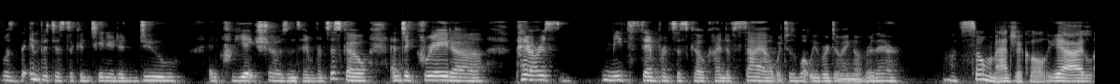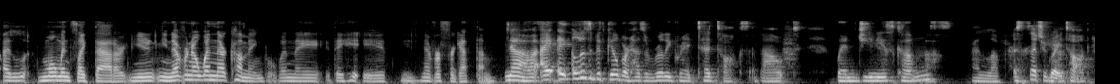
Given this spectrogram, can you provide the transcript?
was the impetus to continue to do and create shows in San Francisco, and to create a Paris meets San Francisco kind of style, which is what we were doing over there. It's so magical. Yeah, I, I, moments like that are you, you never know when they're coming, but when they they hit you, you never forget them. No, I, Elizabeth Gilbert has a really great TED talks about when genius comes. Oh, I love her. It's such a great yeah. talk,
